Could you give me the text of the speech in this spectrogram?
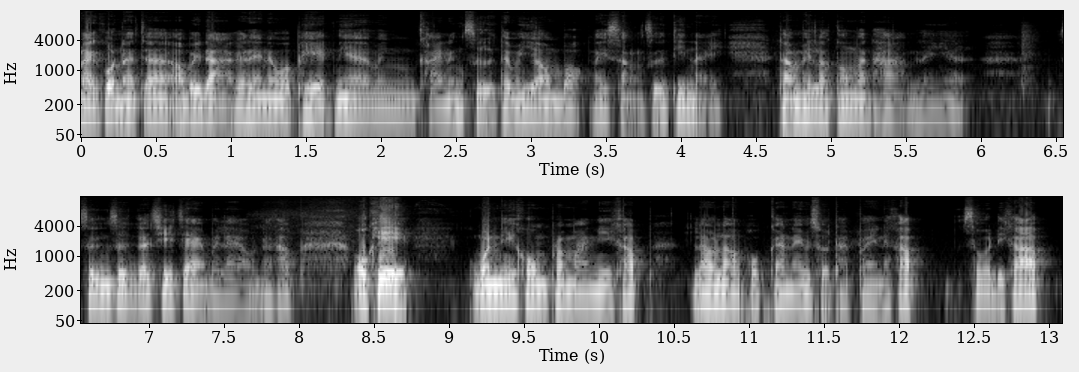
หลายคนอาจจะเอาไปด่าก็ได้นะว่าเพจเนี้ยไม่ขายหนังสือแต่ไม่ยอมบอกให้สั่งซื้อที่ไหนทำให้เราต้องมาถามอะไรเงี้ยซึ่งซึ่งก็ชี้แจงไปแล้วนะครับ โอเค วันนี้คงประมาณนี้ครับ แล้วเราพบกันในวิดีโอถัดไปนะครับ สวัสดีครับ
